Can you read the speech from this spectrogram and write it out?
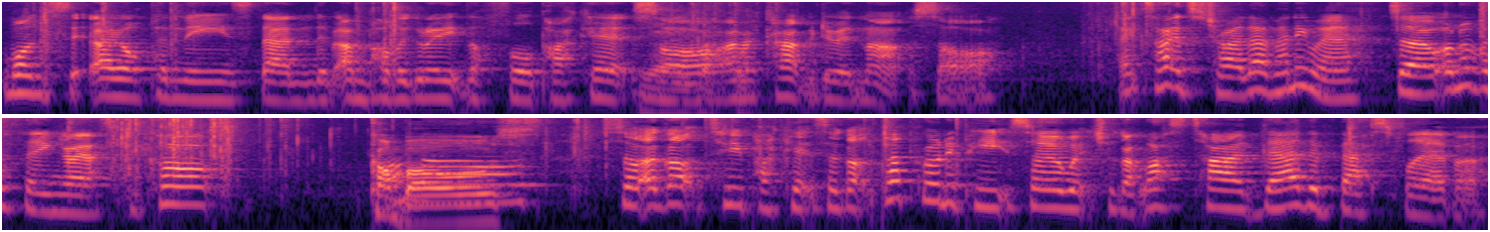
once I open these then I'm probably going to eat the full packet so exactly. and I can't be doing that so excited to try them anyway. So another thing I asked to pick up Combos. so I got two packets. I got pepperoni pizza, which I got last time. They're the best flavour.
